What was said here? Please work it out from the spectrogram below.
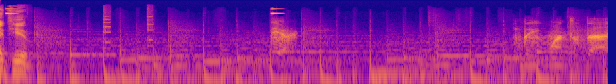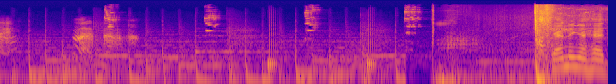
Right here. There. They want to die. Let them. Scanning ahead.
